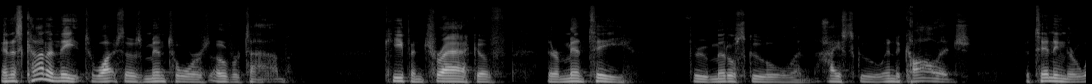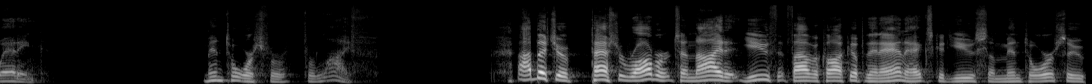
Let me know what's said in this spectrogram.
And it's kind of neat to watch those mentors over time, keeping track of their mentee through middle school and high school, into college, attending their wedding. mentors for, for life. I bet your Pastor Robert tonight at youth at 5 o'clock up in the annex could use some mentors who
